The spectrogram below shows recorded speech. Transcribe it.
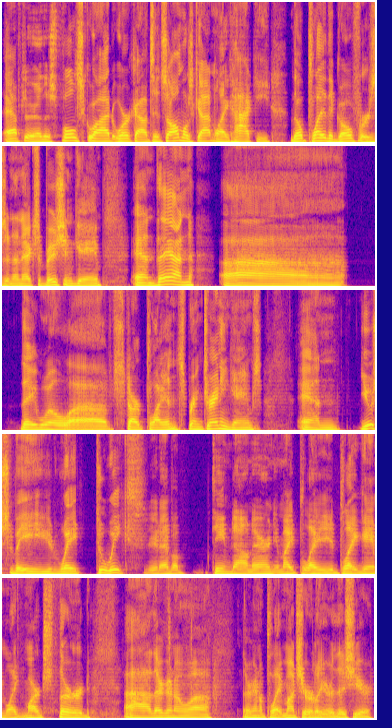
after this full squad workouts, it's almost gotten like hockey. They'll play the Gophers in an exhibition game, and then. Uh, they will uh, start playing spring training games. And used to be you'd wait two weeks. You'd have a team down there, and you might play. You'd play a game like March third. Uh, they're gonna uh, they're gonna play much earlier this year.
